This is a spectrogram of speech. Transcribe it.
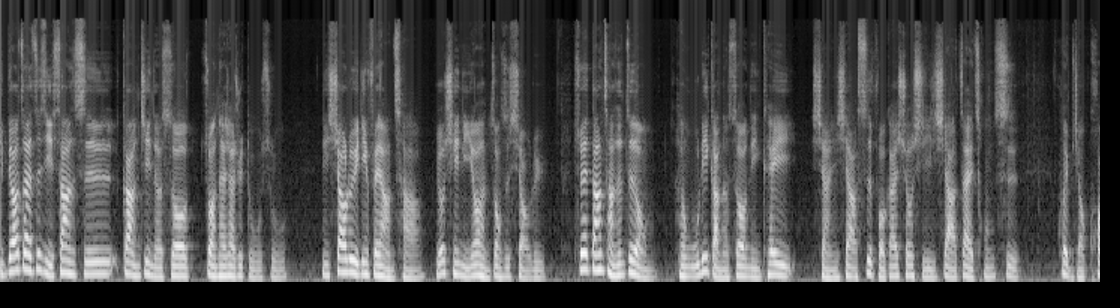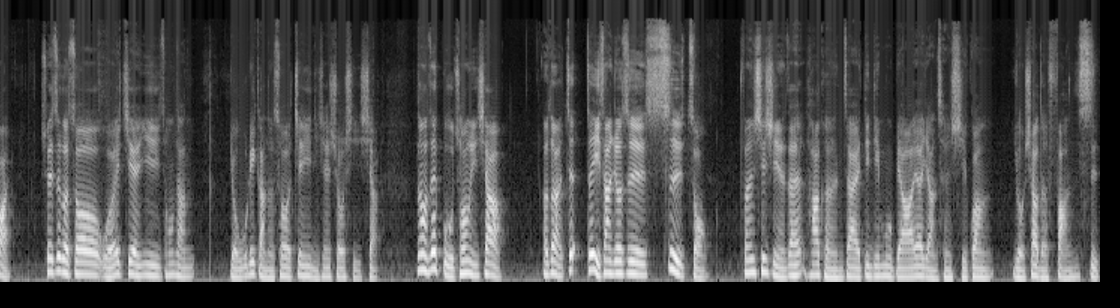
你不要在自己丧失干劲的时候状态下去读书，你效率一定非常差。尤其你又很重视效率，所以当产生这种很无力感的时候，你可以。想一下，是否该休息一下再冲刺会比较快。所以这个时候，我会建议，通常有无力感的时候，建议你先休息一下。那我再补充一下，哦，对，这这以上就是四种分析型人在他可能在定定目标、要养成习惯有效的方式。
